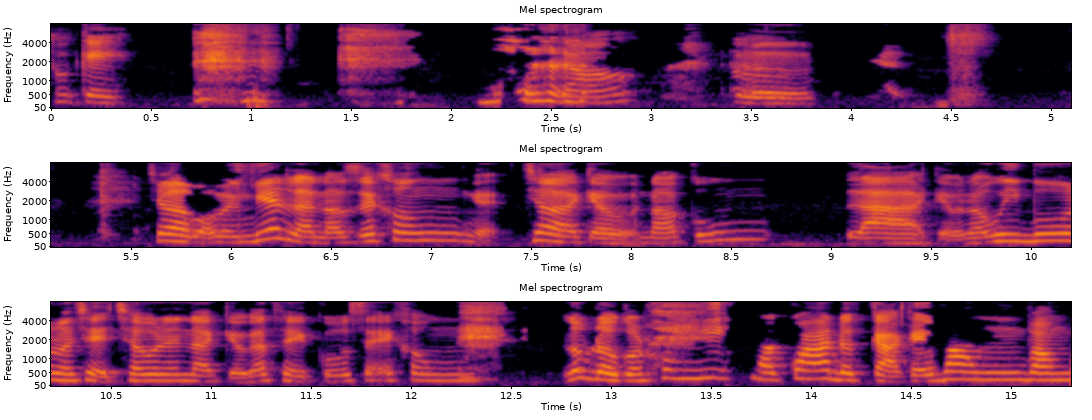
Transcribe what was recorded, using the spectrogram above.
Ok. đó ừ. ừ. chứ mà bọn mình biết là nó sẽ không chứ là kiểu nó cũng là kiểu nó weibo nó trẻ trâu nên là kiểu các thầy cô sẽ không lúc đầu còn không nghĩ là qua được cả cái vòng vòng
